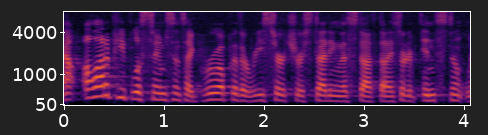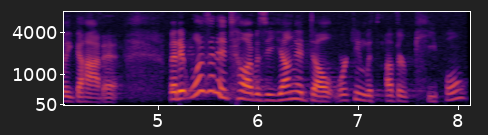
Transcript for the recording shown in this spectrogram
Now, a lot of people assume since I grew up with a researcher studying this stuff that I sort of instantly got it. But it wasn't until I was a young adult working with other people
